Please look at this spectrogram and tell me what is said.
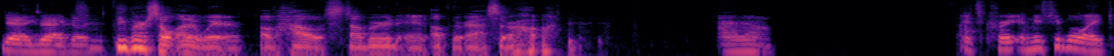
Yeah, exactly. People are so unaware of how stubborn and up their ass they are. All. I know. It's crazy, and these people like,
